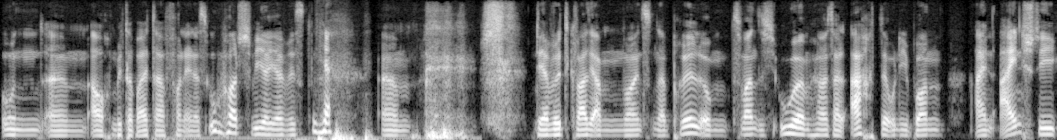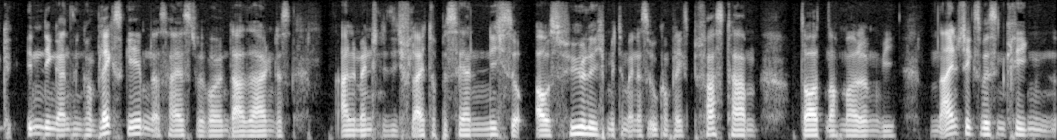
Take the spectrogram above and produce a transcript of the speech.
und ähm, auch Mitarbeiter von NSU Watch, wie ihr ja wisst. Ja. Ähm, Der wird quasi am 19. April um 20 Uhr im Hörsaal 8 der Uni Bonn einen Einstieg in den ganzen Komplex geben. Das heißt, wir wollen da sagen, dass alle Menschen, die sich vielleicht doch bisher nicht so ausführlich mit dem NSU-Komplex befasst haben, dort nochmal irgendwie ein Einstiegswissen kriegen,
